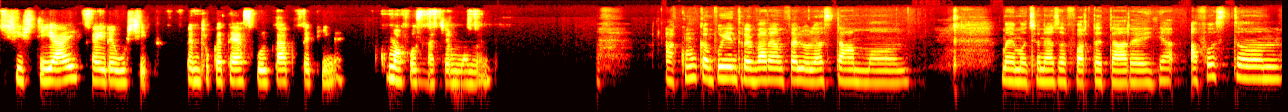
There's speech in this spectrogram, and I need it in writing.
și știai că ai reușit, pentru că te-ai ascultat pe tine. Cum a fost acel moment? Acum că pui întrebarea în felul ăsta, mă, mă emoționează foarte tare. A fost um,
